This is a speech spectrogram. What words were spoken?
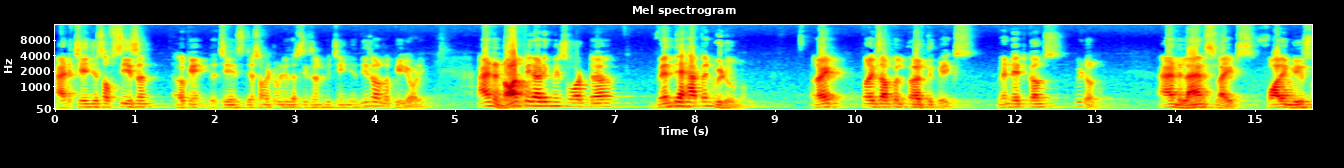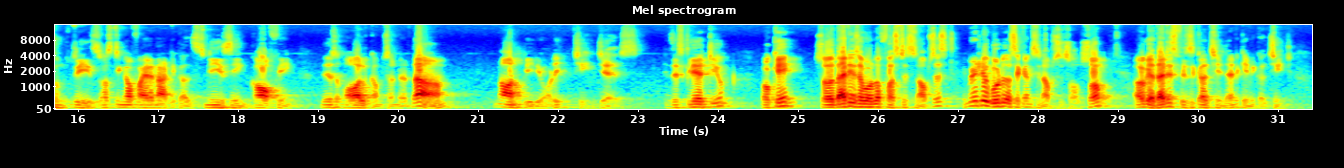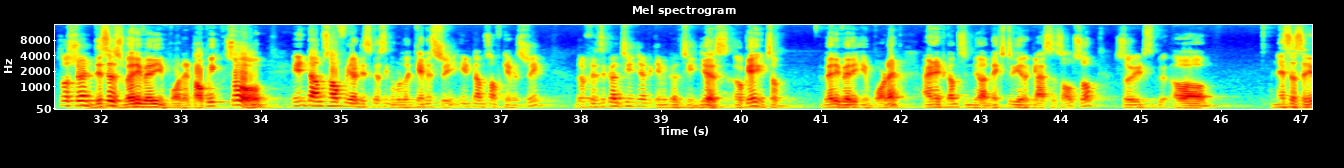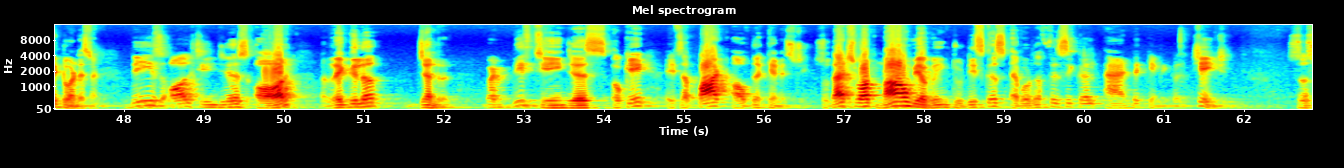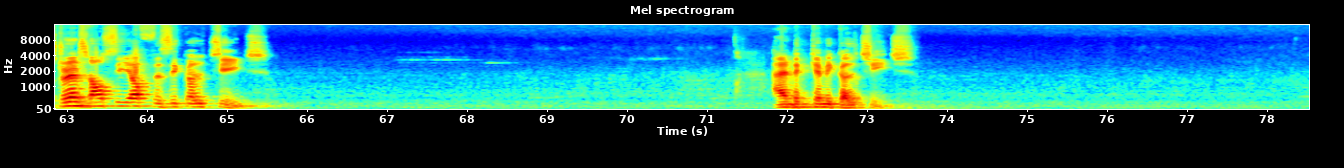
and changes of season. Okay. The change, just now I told you the season will be changes. These are the periodic. And non-periodic means what? Uh, when they happen, we don't know. Right? For example, earthquakes. When it comes, we don't know. And landslides, falling leaves from trees, rusting of iron articles, sneezing, coughing. This all comes under the non-periodic changes. Is this clear to you? Okay. So, that is about the first synopsis. Immediately go to the second synopsis also. Okay, that is physical change and chemical change. So student, this is very, very important topic. So in terms of, we are discussing about the chemistry, in terms of chemistry, the physical change and chemical changes, okay, it's a very, very important and it comes in your next year classes also. So it's uh, necessary to understand. These all changes are regular, general, but these changes, okay, it's a part of the chemistry. So that's what now we are going to discuss about the physical and the chemical change. So students now see a physical change. and chemical change.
